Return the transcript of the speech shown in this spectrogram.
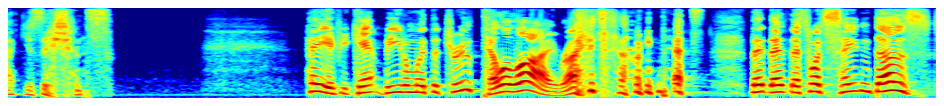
accusations. hey, if you can't beat them with the truth, tell a lie, right? I mean, that's, that, that, that's what Satan does.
